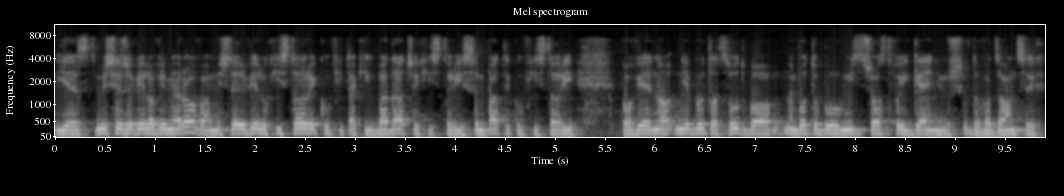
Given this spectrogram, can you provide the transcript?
jest, myślę, że wielowymiarowa. Myślę, że wielu historyków i takich badaczy historii, sympatyków historii powie, no nie był to cud, bo, bo to było mistrzostwo i geniusz dowodzących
